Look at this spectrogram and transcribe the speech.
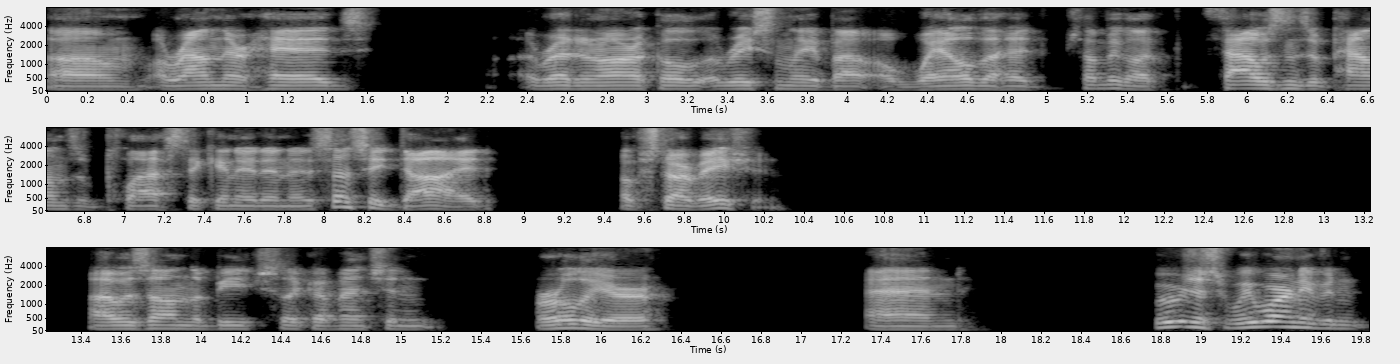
um, around their heads. I read an article recently about a whale that had something like thousands of pounds of plastic in it and it essentially died of starvation. I was on the beach, like I mentioned earlier, and we were just, we weren't even,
